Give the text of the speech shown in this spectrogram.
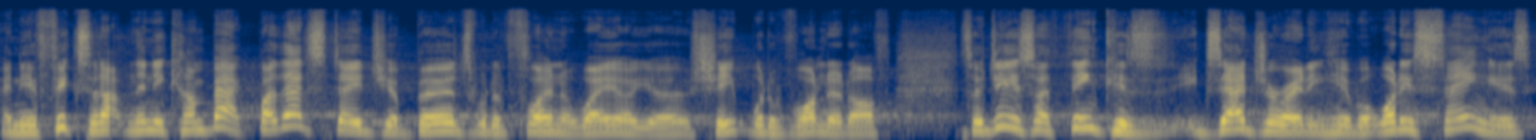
and you fix it up and then you come back. By that stage, your birds would have flown away or your sheep would have wandered off. So Jesus, I think, is exaggerating here, but what he's saying is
